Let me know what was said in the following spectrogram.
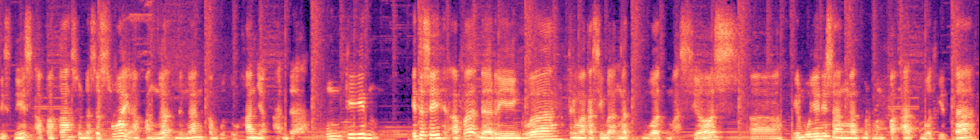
bisnis apakah sudah sesuai apa enggak dengan kebutuhan yang ada. Mungkin itu sih apa dari gue terima kasih banget buat Mas Yos. Uh, ilmunya ini sangat bermanfaat buat kita.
